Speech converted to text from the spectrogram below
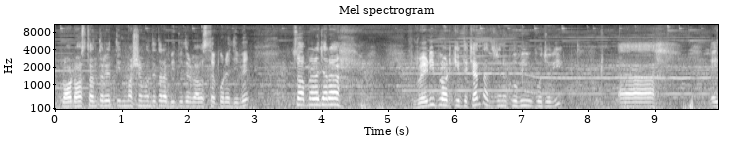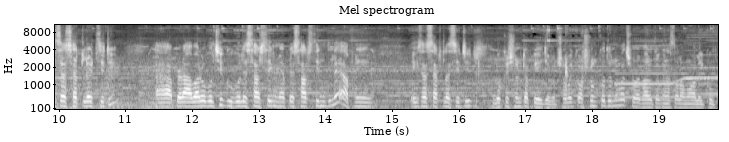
প্লট হস্তান্তরের তিন মাসের মধ্যে তারা বিদ্যুতের ব্যবস্থা করে দিবে। সো আপনারা যারা রেডি প্লট কিনতে চান, তাদের জন্য খুবই উপযোগী। এই স্যার স্যাটেলাইট সিটি আপনারা আবারও বলছি গুগলে সার্চিং ম্যাপে সার্চিং দিলে আপনি এই স্যার স্যাটেলাইট সিটির লোকেশনটা পেয়ে যাবেন। সবাইকে অসংখ্য ধন্যবাদ। সবাই ভালো থাকেন। আসসালামু আলাইকুম।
